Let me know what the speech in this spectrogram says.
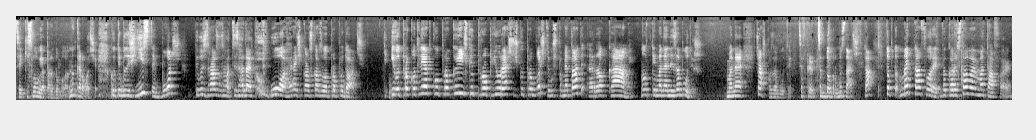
це яке слово я передумала. Ну коротше, коли ти будеш їсти борщ, ти будеш зразу ти згадаєш, о, Гречка розказувала про подачу. І от про котлетку, про київську, про пюрешечку, про борщ ти будеш пам'ятати роками. Ну, ти мене не забудеш. Мене тяжко забути. Це в, це в доброму значенні. Тобто метафори, використовуємо метафори.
